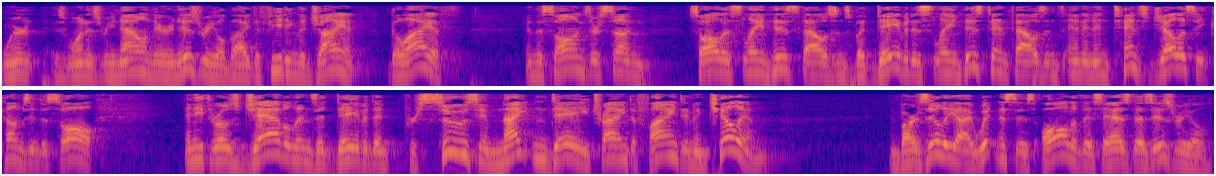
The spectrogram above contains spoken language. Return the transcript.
has won his renown there in Israel by defeating the giant Goliath and the songs are sung, Saul has slain his thousands, but David has slain his ten thousands, and an intense jealousy comes into Saul. And he throws javelins at David and pursues him night and day, trying to find him and kill him. And Barzillai witnesses all of this, as does Israel.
